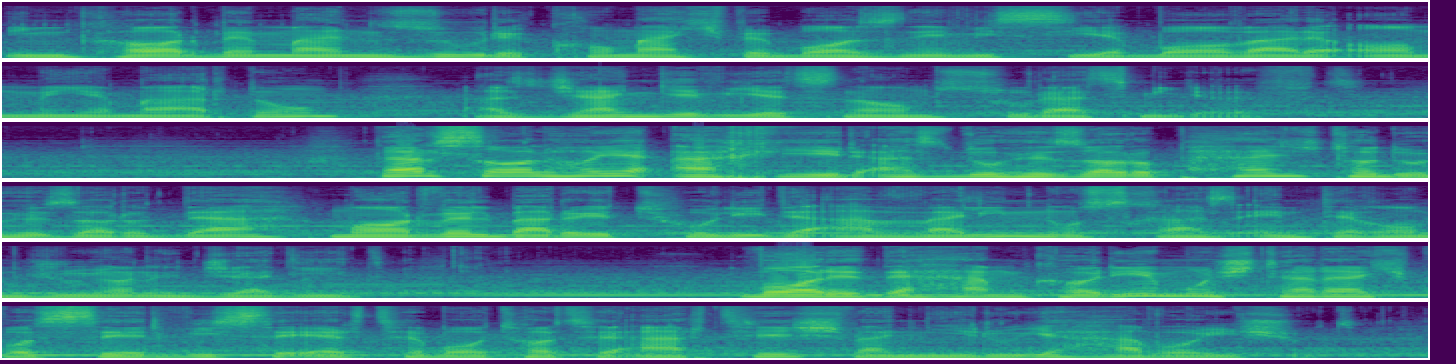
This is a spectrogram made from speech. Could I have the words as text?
این کار به منظور کمک به بازنویسی باور عامه مردم از جنگ ویتنام صورت می گرفت. در سالهای اخیر از 2005 تا 2010 مارول برای تولید اولین نسخه از انتقام جویان جدید وارد همکاری مشترک با سرویس ارتباطات ارتش و نیروی هوایی شد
